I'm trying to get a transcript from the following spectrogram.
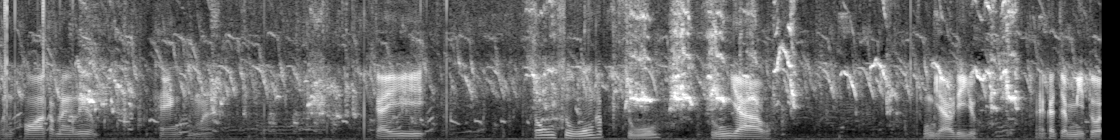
ผลคอกำลังเริ่มแทงขึ้นมา ไก่ทรงสูงครับสูงสูงยาว สูงยาวดีอยู่ แล้วก็จะมีตัว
